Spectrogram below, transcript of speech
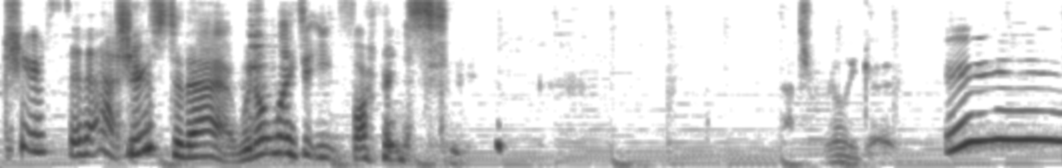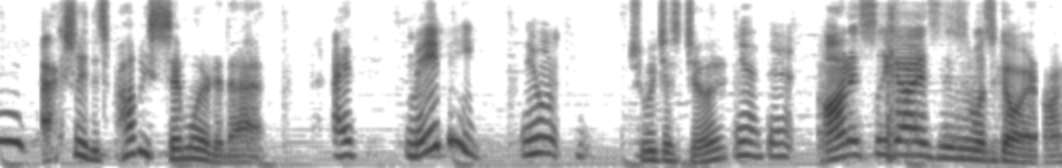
Cheers to that. Cheers to that. We don't like to eat farts. That's really good. Mm, Actually, it's probably similar to that. I maybe. You know, Should we just do it? yeah. The, Honestly, guys, this is what's going on.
